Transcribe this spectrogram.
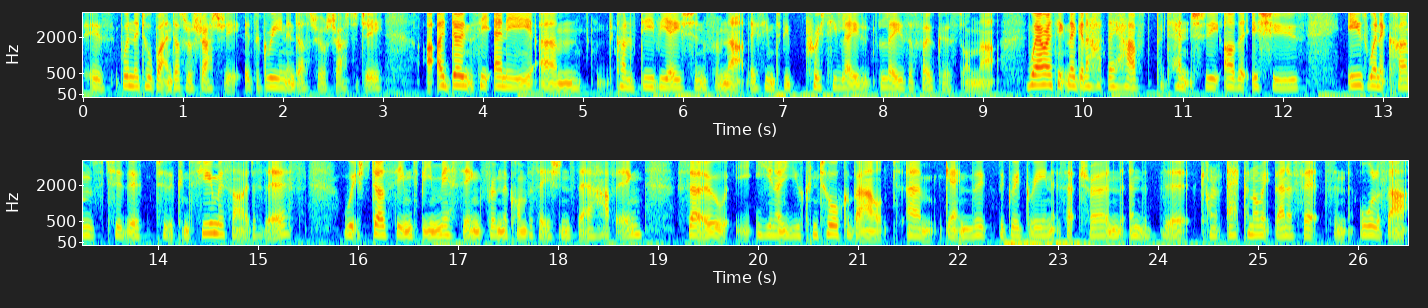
is when they talk about industrial strategy, it's a green industrial strategy. I- don't see any um, kind of deviation from that. They seem to be pretty la- laser focused on that. Where I think they're going to ha- they have potentially other issues is when it comes to the to the consumer side of this, which does seem to be missing from the conversations they're having. So you know you can talk about um, getting the, the grid green, etc., and and the, the kind of economic benefits and all of that,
